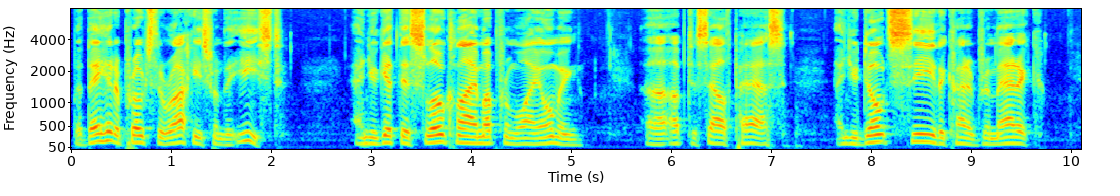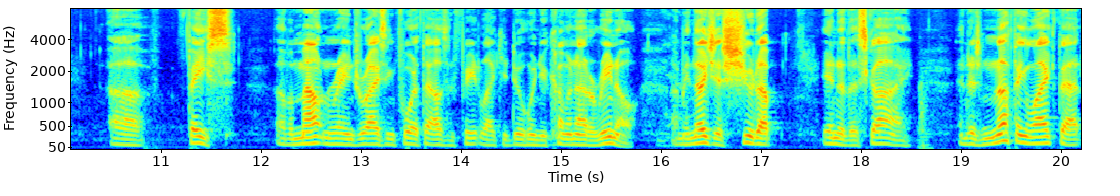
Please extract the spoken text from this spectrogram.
but they had approached the Rockies from the east, and you get this slow climb up from Wyoming uh, up to South Pass, and you don't see the kind of dramatic uh, face of a mountain range rising 4,000 feet like you do when you're coming out of Reno. Yeah. I mean, they just shoot up into the sky, and there's nothing like that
